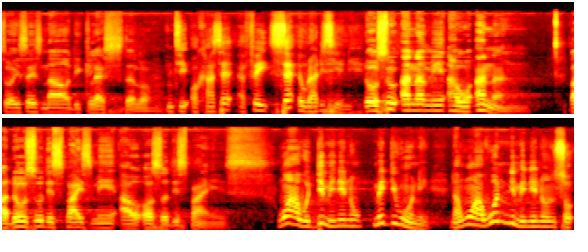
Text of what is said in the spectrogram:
Enti menhwɛ kwan sɛ afɔde a wɔrebɔ de ama me no wo ne wo ma mobɛtiatia so he says, Now declares the Lord. nti ɔka sɛ afei sɛ awurade sie nie Those who honor me, I will honor. But those who despise me, I will also despise. wɔn a wɔdi me ni no mɛdi wɔn ni na wɔn a wɔnni me ni no nso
